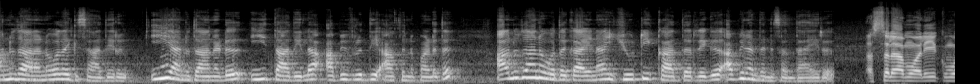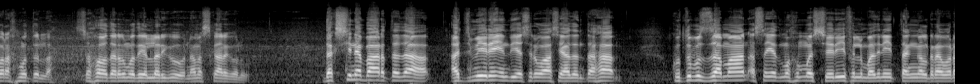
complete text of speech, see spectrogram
ಅನುದಾನ ಒದಗಿಸಾದರು ಈ ಅನುದಾನಡು ಈ ತಾದಿಲ ಅಭಿವೃದ್ಧಿ ಆತನ ಪಡೆದು ಅನುದಾನ ಒದಗಾಯನ ಯುಟಿ ಖಾದರ್ರಿಗೆ ಅಭಿನಂದನೆ ಸಂದಾಯರು. ಅಸ್ಸಲಾಮು ಅಲೈಕುಮ್ ವರಹಮತುಲ್ಲಾ. ಸಹೋದರರ ಎಲ್ಲರಿಗೂ ನಮಸ್ಕಾರಗಳು. ದಕ್ಷಿಣ ಭಾರತದ ಅಜ್ಮೀರೆ ಎಂದು ಹೆಸರುವಾಸಿಯಾದಂತಹ ಕುತುಬುಜ್ಜಮಾನ್ ಸೈಯದ್ ಮೊಹಮ್ಮದ್ ಶರೀಫ್ ಅಲ್ ಮದನಿ ತಂಗಲ್ರವರ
